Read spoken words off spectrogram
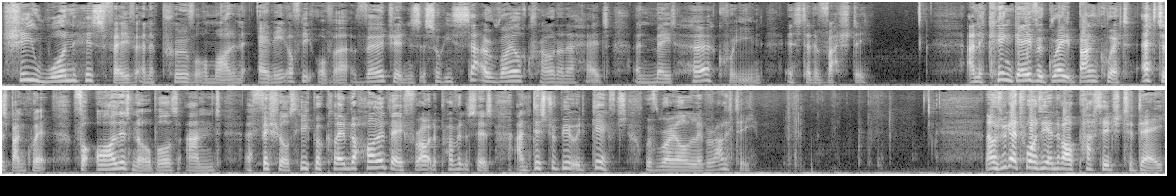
She won his favour and approval more than any of the other virgins, so he set a royal crown on her head and made her queen instead of Vashti. And the king gave a great banquet, Esther's banquet, for all his nobles and officials. He proclaimed a holiday throughout the provinces and distributed gifts with royal liberality. Now, as we get towards the end of our passage today,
